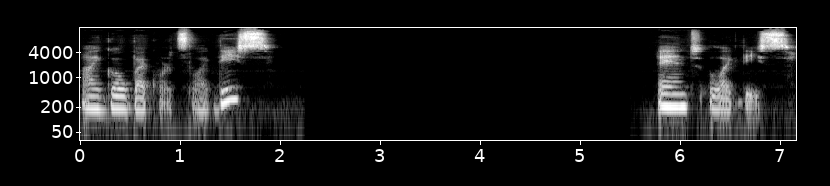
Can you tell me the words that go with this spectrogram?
I go backwards like this. And like this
